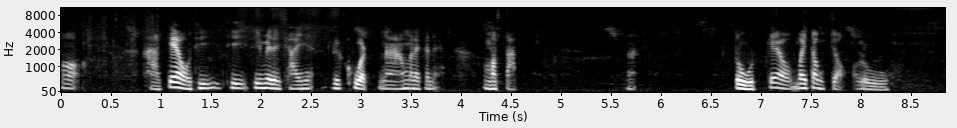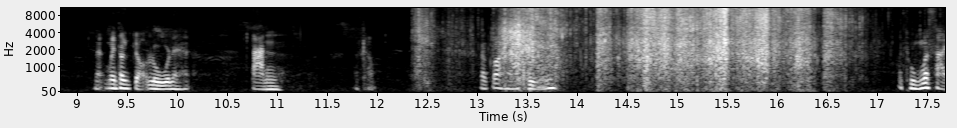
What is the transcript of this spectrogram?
ก็หาแก้วที่ที่ที่ไม่ได้ใช้อะหรือขวดน้ำอะไรก็ได้เอามาตัด ตูดแก้วไม่ต้องเจาะรูนะไม่ต้องเจาะรูนะฮะตันนะครับ แล้วก็หาถุงถุงมาใส่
